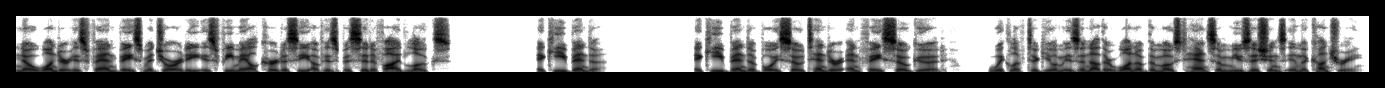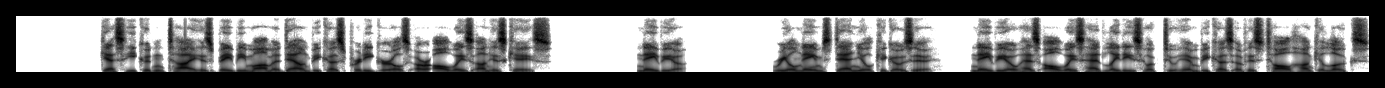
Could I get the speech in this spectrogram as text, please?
No wonder his fan base majority is female courtesy of his besidified looks. Aki Benda. Aki Benda boy so tender and face so good, Wycliffe Tugum is another one of the most handsome musicians in the country. Guess he couldn't tie his baby mama down because pretty girls are always on his case. Navio. Real name's Daniel Kigozi, Navio has always had ladies hooked to him because of his tall hunky looks.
